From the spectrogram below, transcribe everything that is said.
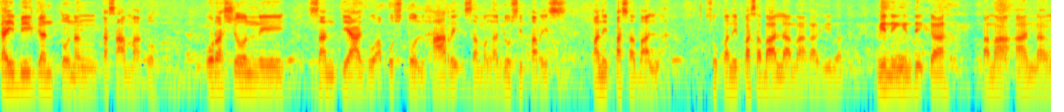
kaibigan to ng kasama ko orasyon ni Santiago Apostol hari sa mga dosi pares panipasabala so panipasabala mga kagimat meaning hindi ka tamaan ng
